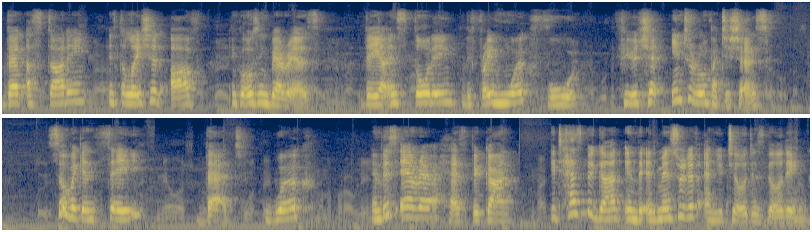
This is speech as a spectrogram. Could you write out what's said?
that are starting installation of enclosing barriers. They are installing the framework for future inter-room partitions. So we can say that work in this area has begun. It has begun in the administrative and utilities building.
